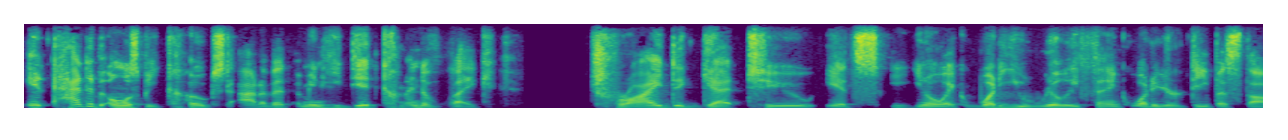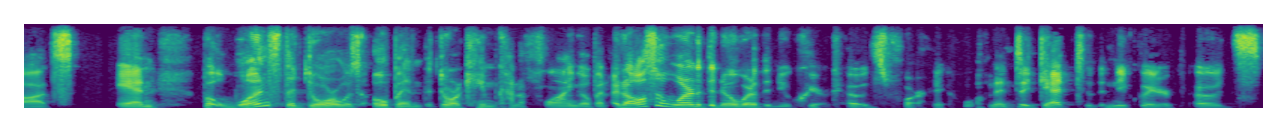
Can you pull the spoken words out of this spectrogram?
it had to be, almost be coaxed out of it. I mean, he did kind of like tried to get to its you know like what do you really think? What are your deepest thoughts? And but once the door was open the door came kind of flying open. It also wanted to know where the nuclear codes were. It wanted to get to the nuclear codes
